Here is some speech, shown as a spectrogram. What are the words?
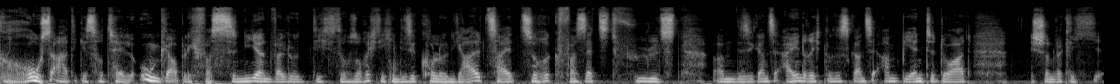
großartiges Hotel. Unglaublich faszinierend, weil du dich so, so richtig in diese Kolonialzeit zurückversetzt fühlst. Ähm, diese ganze Einrichtung, das ganze Ambiente dort ist schon wirklich,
